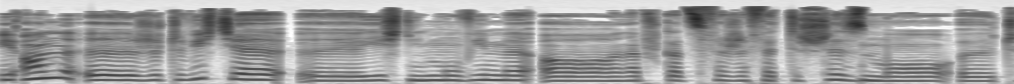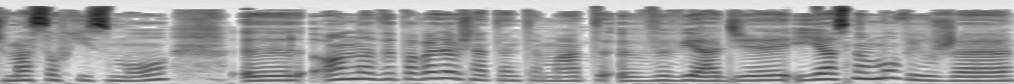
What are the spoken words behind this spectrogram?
I on y, rzeczywiście, y, jeśli mówimy o na przykład sferze fetyszyzmu y, czy masochizmu, y, on wypowiadał się na ten temat w wywiadzie i jasno mówił, że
